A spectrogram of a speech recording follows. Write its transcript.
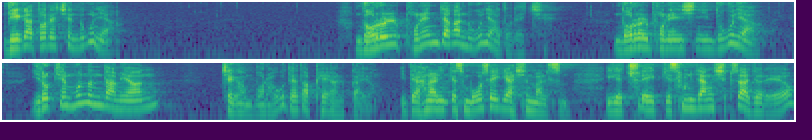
네가 도대체 누구냐? 너를 보낸 자가 누구냐 도대체? 너를 보낸 신이 누구냐? 이렇게 묻는다면 제가 뭐라고 대답해야 할까요? 이때 하나님께서 모세에게 하신 말씀, 이게 출애굽기 3장 14절이에요.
